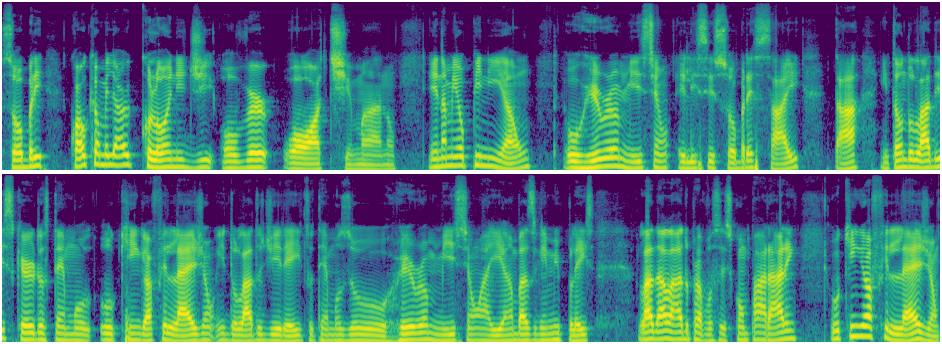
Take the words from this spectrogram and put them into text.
sobre qual que é o melhor clone de Overwatch, mano. E na minha opinião, o Hero Mission ele se sobressai, tá? Então do lado esquerdo temos o King of Legion e do lado direito temos o Hero Mission, aí ambas gameplays lado a lado para vocês compararem. O King of Legion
